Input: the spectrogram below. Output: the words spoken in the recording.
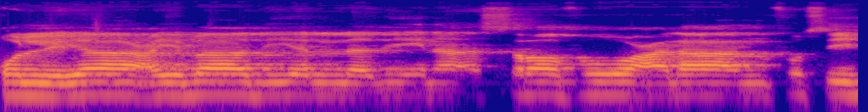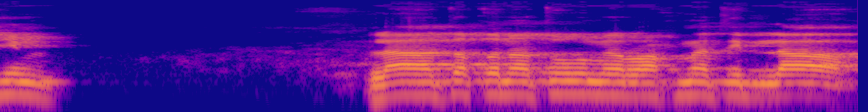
قل يا عبادي الذين أسرفوا على أنفسهم لا تقنطوا من رحمة الله.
